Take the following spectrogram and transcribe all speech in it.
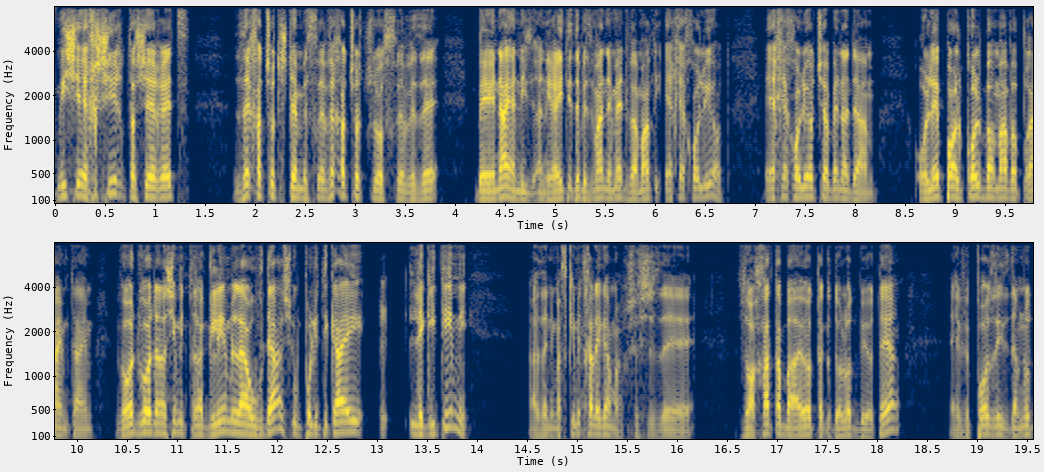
מי שהכשיר את השרץ זה חדשות 12 וחדשות 13, וזה בעיניי, אני, אני ראיתי את זה בזמן אמת ואמרתי, איך יכול להיות? איך יכול להיות שהבן אדם עולה פה על כל במה בפריים טיים, ועוד ועוד אנשים מתרגלים לעובדה שהוא פוליטיקאי לגיטימי. אז אני מסכים איתך לגמרי, אני חושב שזו אחת הבעיות הגדולות ביותר, ופה זו הזדמנות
